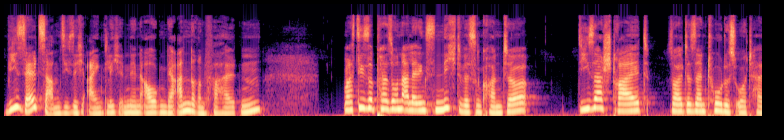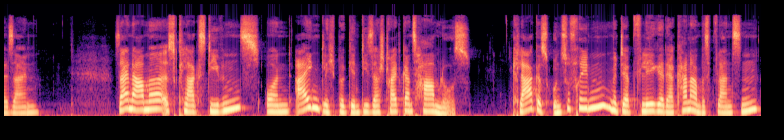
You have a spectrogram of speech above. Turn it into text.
wie seltsam sie sich eigentlich in den Augen der anderen verhalten. Was diese Person allerdings nicht wissen konnte, dieser Streit sollte sein Todesurteil sein. Sein Name ist Clark Stevens und eigentlich beginnt dieser Streit ganz harmlos. Clark ist unzufrieden mit der Pflege der Cannabispflanzen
